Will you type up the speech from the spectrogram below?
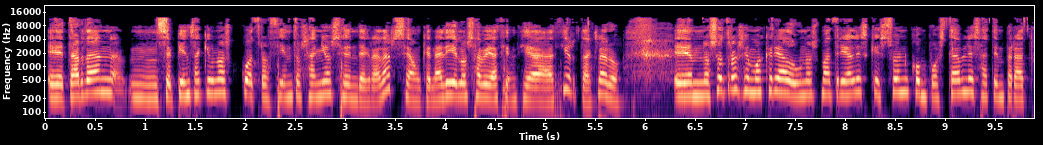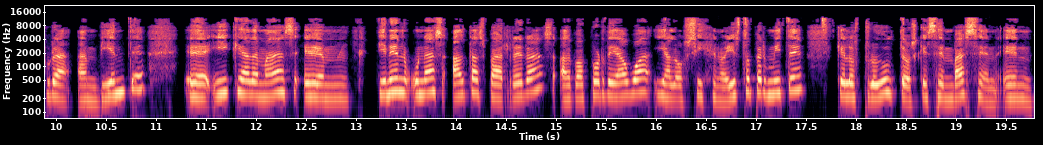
eh, tardan, mm, se piensa que unos 400 años en degradarse, aunque nadie lo sabe a ciencia cierta, claro. Eh, nosotros hemos creado unos materiales que son compostables a temperatura ambiente eh, y que además em, tienen unas altas barreras al vapor de agua y al oxígeno. Y esto permite que los productos que se envasen en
